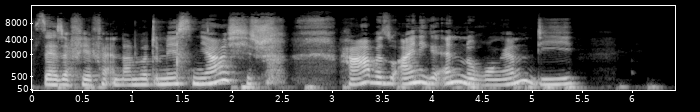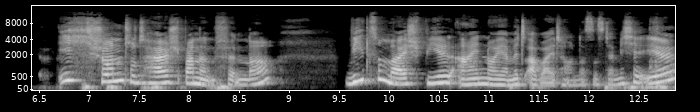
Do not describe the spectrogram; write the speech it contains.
sehr, sehr viel verändern wird im nächsten Jahr. Ich habe so einige Änderungen, die ich schon total spannend finde. Wie zum Beispiel ein neuer Mitarbeiter und das ist der Michael.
